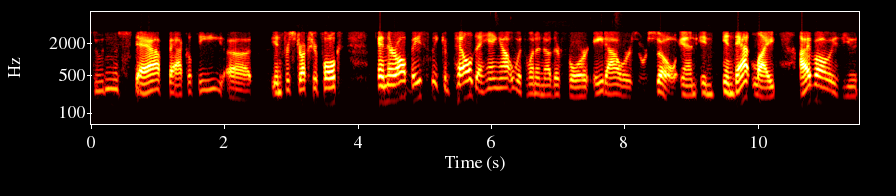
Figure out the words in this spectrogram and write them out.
students, staff, faculty, uh, infrastructure folks, and they're all basically compelled to hang out with one another for eight hours or so. And in in that light, I've always viewed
